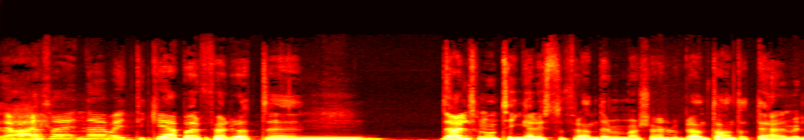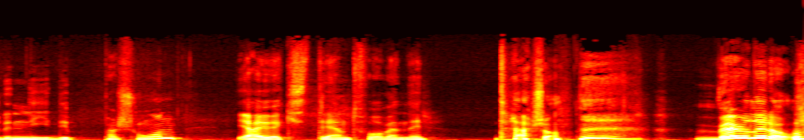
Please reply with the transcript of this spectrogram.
Ja, altså, nei, jeg veit ikke. Jeg bare føler at uh, det er liksom noen ting jeg har lyst til å forandre med meg sjøl. Blant annet at jeg er en veldig needy person. Jeg har jo ekstremt få venner. Det er sånn Very little.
